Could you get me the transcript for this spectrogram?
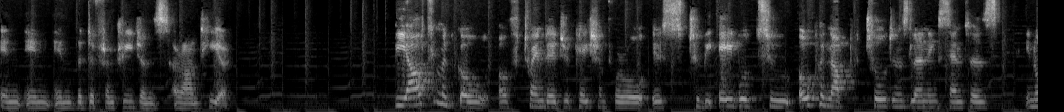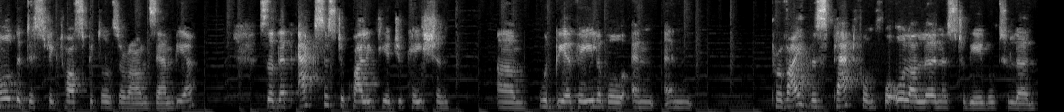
in, in, in the different regions around here. The ultimate goal of Twende Education for All is to be able to open up children's learning centers in all the district hospitals around Zambia so that access to quality education um, would be available and, and provide this platform for all our learners to be able to learn.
